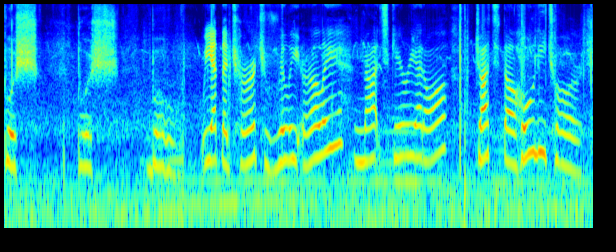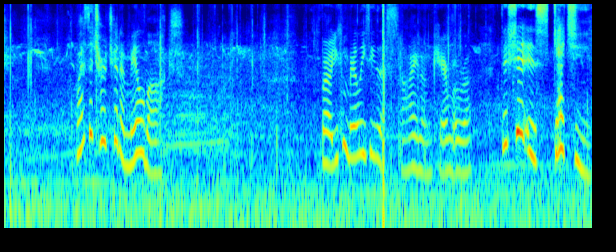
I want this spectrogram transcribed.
Bush, bush, boom. We at the church really early, not scary at all. Just the holy church. Why does the church get a mailbox? Bro, you can barely see the sign on camera. This shit is sketchy.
